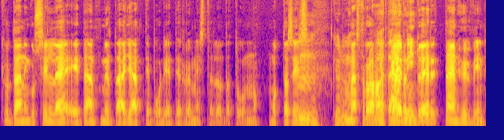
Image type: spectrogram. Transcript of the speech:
kyllä tämä niinku silleen, ei tämä nyt miltään jättibudjetin rymistelyltä tunnu. Mutta siis Mm, kyllä. mun mielestä rahat käytetty niin- erittäin hyvin.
